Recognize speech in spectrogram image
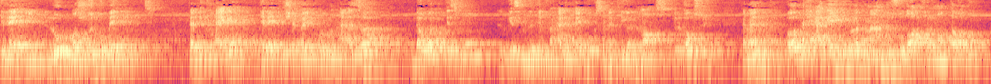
تلاقي لون بشرته باهت. تالت حاجة تلاقي شفايفه لونها أزرق. دوت اسمه الجسم دخل في حالة هيبوكس نتيجة لنقص الأكسجين. تمام؟ رابع حاجة يجي يقول لك أنا عندي صداع في المنطقة دي.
